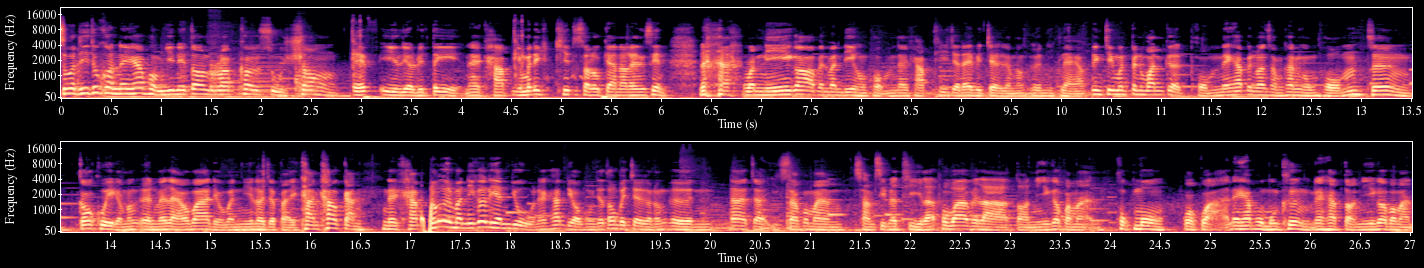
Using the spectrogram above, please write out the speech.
สวัสดีทุกคนนะครับผมยินดีต้อนรับเข้าสู่ช่อง FE Reality นะครับ ยังไม่ได้คิดสโลแกนอะไรทั้งสิ้นนะวันนี้ก็เป็นวันดีของผมนะครับ ที่จะได้ไปเจอกับน้องเอิญอีกแล้ว จริง ๆ มันเป็นวันเกิดผมนะครับ เป็นวันสำคัญของผม ซึ่งก็คุยกับน้องเอิญไว้แล้วว่าเดี๋ยววันนี้เราจะไปทานข้าวกันนะครับน้องเอิญวันนี้ก็เรียนอยู่นะครับเดี๋ยวผมจะต้องไปเจอกับน้องเอิญน่าจะอีกสักประมาณ 30 นาทีแล้วเพราะว่าเวลาตอนนี้ก็ประมาณ6โมงกว่าๆนะครับ6โมงครึ่งนะครับตอนนี้ก็ประมาณ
